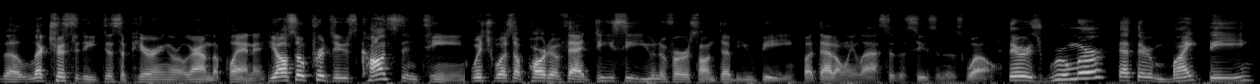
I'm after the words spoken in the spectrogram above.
the electricity disappearing around the planet. He also produced Constantine, which was a part of that DC universe on WB, but that only lasted a season as well. There is rumor that there might be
